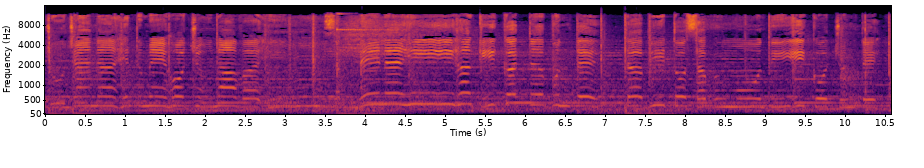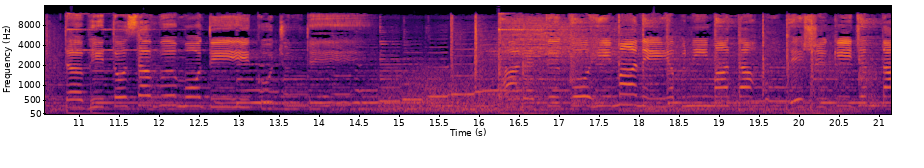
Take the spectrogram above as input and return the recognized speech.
जो जनहित में हो चुना वही। सपने नहीं, हकीकत बुनते, तभी तो सब मोदी को चुनते। तभी तो सब मोदी को चुनते। भारत को ही माने अपनी माता, देश की जनता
